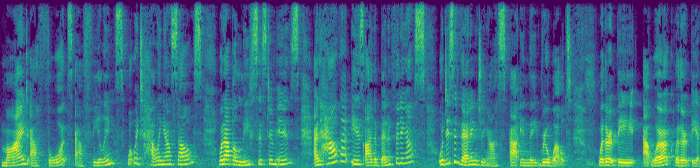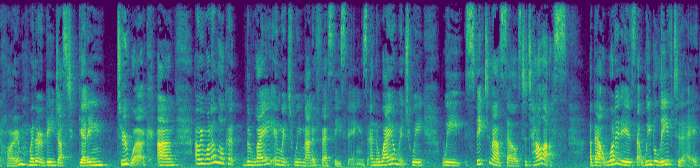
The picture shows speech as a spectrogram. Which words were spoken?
mind, our thoughts, our feelings, what we're telling ourselves, what our belief system is, and how that is either benefiting us or disadvantaging us out in the real world. Whether it be at work, whether it be at home, whether it be just getting to work. Um, and we want to look at the way in which we manifest these things and the way in which we, we speak to ourselves to tell us about what it is that we believe today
